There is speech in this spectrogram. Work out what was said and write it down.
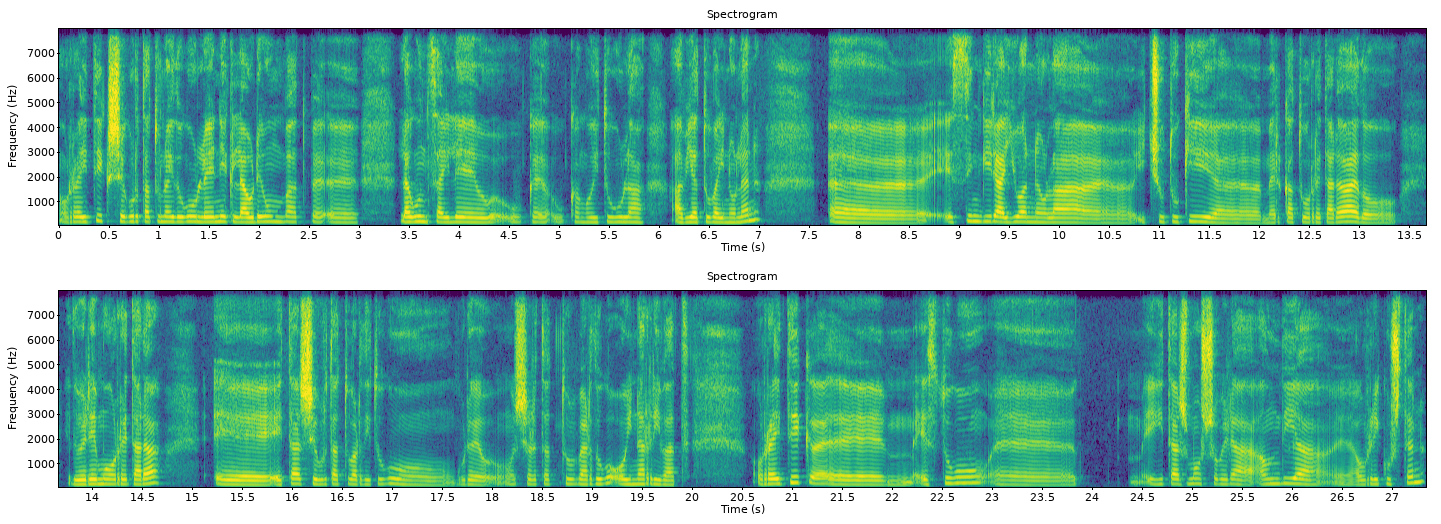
Horreitik, segurtatu nahi dugu lehenik laureun bat e, laguntzaile ukango ditugula abiatu baino lehen. E, ezin gira joan nola e, itxutuki e, merkatu horretara edo, edo eremu horretara, e, eta segurtatu behar ditugu, gure segurtatu behar dugu, oinarri bat. Horreitik, e, ez dugu e, egitasmo sobera haundia e, aurre ikusten,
